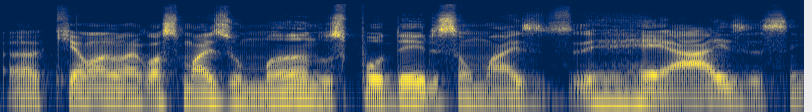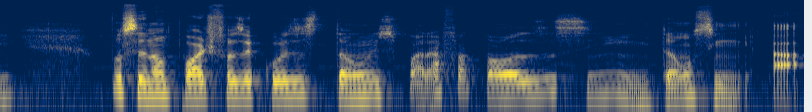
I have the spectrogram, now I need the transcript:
uh, que é um negócio mais humano, os poderes são mais reais, assim você não pode fazer coisas tão espalhafatosas assim. Então, assim, a,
